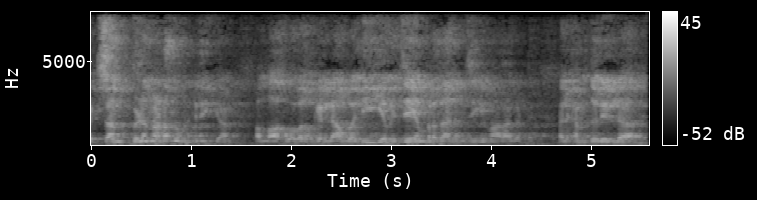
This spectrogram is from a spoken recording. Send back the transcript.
എക്സാം ഇപ്പോഴും നടന്നുകൊണ്ടിരിക്കുകയാണ്. അള്ളാഹു അവർക്കെല്ലാം വലിയ വിജയം പ്രദാനം ചെയ്യുമാറാകട്ടെ. അലഹമില്ല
